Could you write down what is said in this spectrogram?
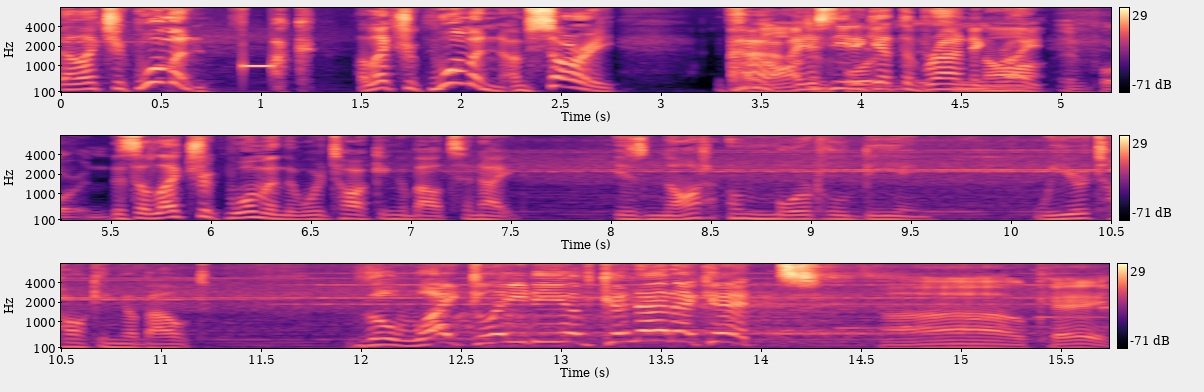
electric woman, fuck, Electric Woman. I'm sorry. I just need to get important. the branding right. important. This electric woman that we're talking about tonight is not a mortal being. We are talking about the White Lady of Connecticut. Ah, okay.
